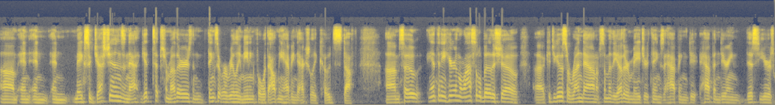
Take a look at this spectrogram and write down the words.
um, and and and make suggestions and that, get tips from others and things that were really meaningful without me having to actually code stuff. Um, so, Anthony, here in the last little bit of the show, uh, could you give us a rundown of some of the other major things that happened happened during this year's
